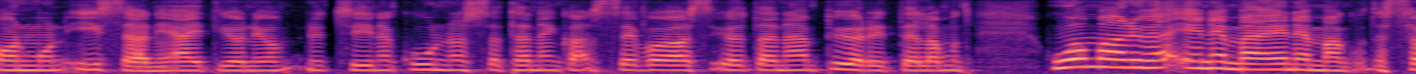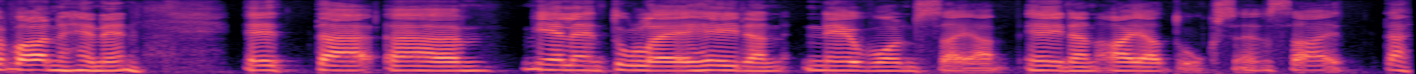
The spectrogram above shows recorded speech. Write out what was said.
on mun isäni. Äiti on jo nyt siinä kunnossa, että hänen kanssa ei voi asioita enää pyöritellä, mutta huomaan yhä enemmän ja enemmän, kuin tässä vanhenen, että ää, mieleen tulee heidän neuvonsa ja heidän ajatuksensa, että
